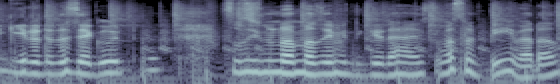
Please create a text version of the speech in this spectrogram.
Guido, das ist ja gut. Jetzt muss ich nur noch mal sehen, wie die Gilde heißt. Und was mit B war das?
